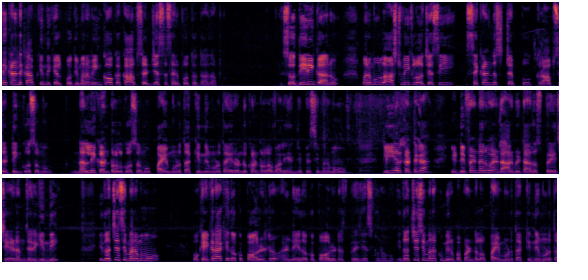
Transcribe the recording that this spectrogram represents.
సెకండ్ కాప్ కిందకి వెళ్ళిపోద్ది. మనం ఇంకొక కాప్ సెట్ చేస్తే సరిపోతుంది దాదాపు. సో దీనికి గాను మనము లాస్ట్ వీక్లో వచ్చేసి సెకండ్ స్టెప్ క్రాప్ సెట్టింగ్ కోసము నల్లి కంట్రోల్ కోసము పై ముడత కింది ముడత ఈ రెండు కంట్రోల్ అవ్వాలి అని చెప్పేసి మనము క్లియర్ కట్గా ఈ డిఫెండరు అండ్ ఆర్బిటారు స్ప్రే చేయడం జరిగింది. ఇది వచ్చేసి మనము ఒక ఎకరాకి ఇదొక పావు లీటర్ అండ్ ఇదొక పావు లీటర్ స్ప్రే చేసుకున్నాము. ఇది వచ్చేసి మనకు మిరప పంటలో పై ముడత కింది ముడత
